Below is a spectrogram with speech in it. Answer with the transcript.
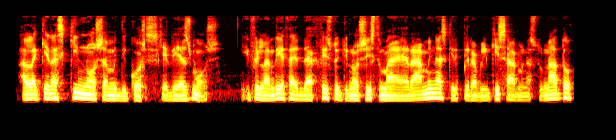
αλλά και ένας κοινός αμυντικός σχεδιασμός. Η Φιλανδία θα ενταχθεί στο κοινό σύστημα αεράμινας και πυραυλικής άμυνας του ΝΑΤΟ,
